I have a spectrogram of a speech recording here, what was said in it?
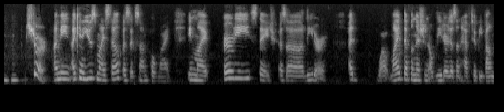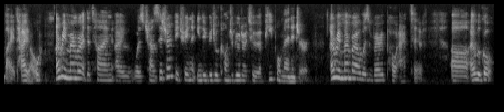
Mm-hmm. Sure. I mean, I can use myself as example, right? In my early stage as a leader, I, well, my definition of leader doesn't have to be bound by a title. I remember at the time I was transitioned between an individual contributor to a people manager. I remember I was very proactive. Uh, I would go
